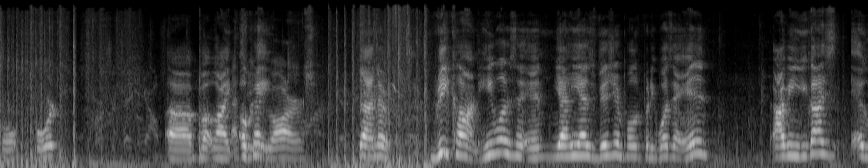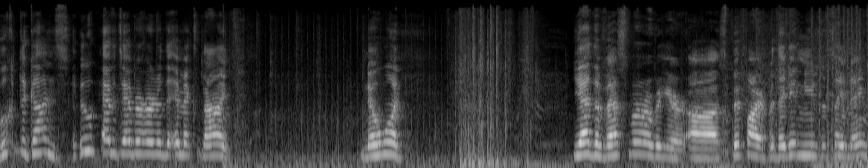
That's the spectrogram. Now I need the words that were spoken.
Tr- Fort. Mercs are taking out. Uh, but like, That's okay, you are. yeah, I know. Recon, he wasn't in. Yeah, he has vision pulse, but he wasn't in. I mean, you guys, eh, look at the guns. Who has ever heard of the MX-9? No one. Yeah, the Vesper over here, uh, Spitfire, but they didn't use the same name.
